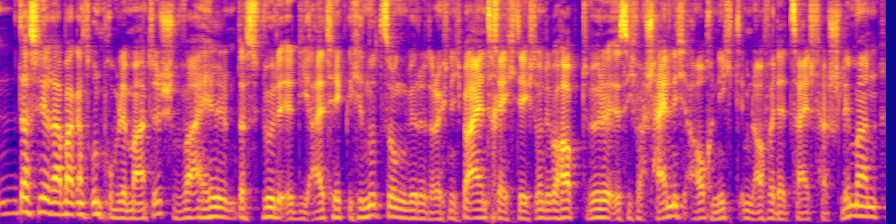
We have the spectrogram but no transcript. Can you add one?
Das wäre aber ganz unproblematisch, weil das würde die alltägliche Nutzung würde dadurch nicht beeinträchtigt und überhaupt würde es sich wahrscheinlich auch nicht im Laufe der Zeit verschlimmern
